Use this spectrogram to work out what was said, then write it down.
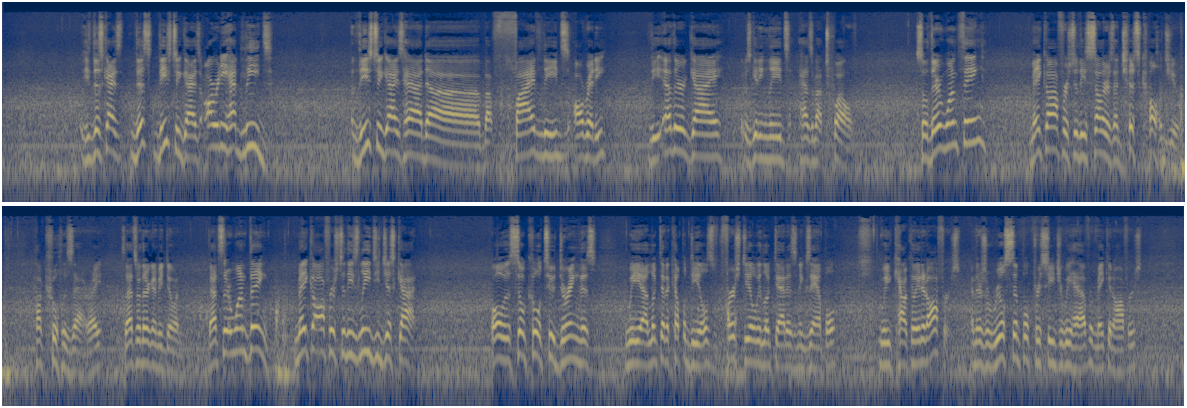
this guy's this these two guys already had leads. These two guys had uh, about five leads already. The other guy that was getting leads has about twelve. So their one thing, make offers to these sellers that just called you. How cool is that, right? So that's what they're going to be doing. That's their one thing. Make offers to these leads you just got. Oh, it was so cool too. During this, we uh, looked at a couple deals. First deal we looked at as an example, we calculated offers. And there's a real simple procedure we have for making offers.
